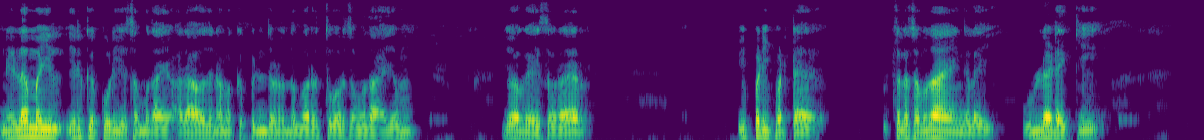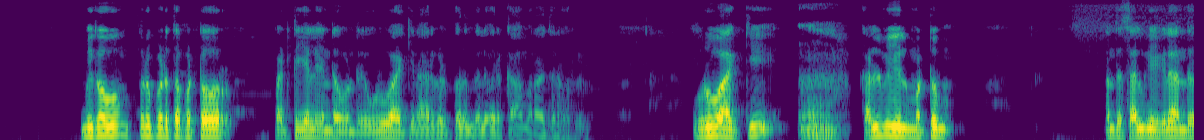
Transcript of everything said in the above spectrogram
நிலைமையில் இருக்கக்கூடிய சமுதாயம் அதாவது நமக்கு பின்தொடர்ந்த மருத்துவர் சமுதாயம் யோகேஸ்வரர் இப்படிப்பட்ட சில சமுதாயங்களை உள்ளடக்கி மிகவும் பிற்படுத்தப்பட்டோர் பட்டியல் என்ற ஒன்றை உருவாக்கினார்கள் பெருந்தலைவர் காமராஜர் அவர்கள். உருவாக்கி கல்வியில் மட்டும் அந்த சலுகைகளை அந்த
